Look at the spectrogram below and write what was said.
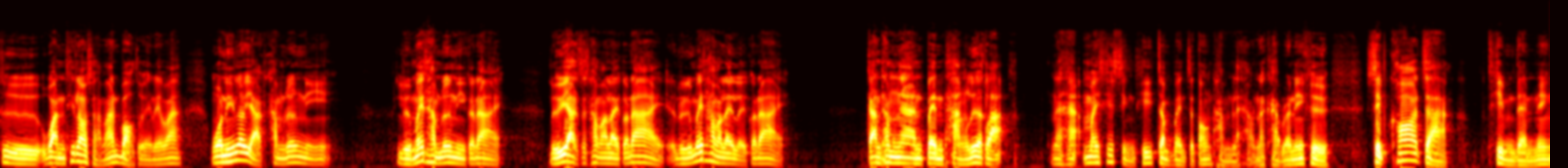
คือวันที่เราสามารถบอกตัวเองได้ว่า วันนี้เราอยากทำเรื่องนี้ หรือไม่ทำเรื่องนี้ก็ได้ หรืออยากจะทำอะไรก็ได้ หรือไม่ทำอะไรเลยก็ได้ การทำงานเป็นทางเลือกละนะฮะไม่ใช่สิ่งที่จำเป็นจะต้องทำแล้วนะครับ และนี่คือ 10 ข้อจากทีมเดนนิง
